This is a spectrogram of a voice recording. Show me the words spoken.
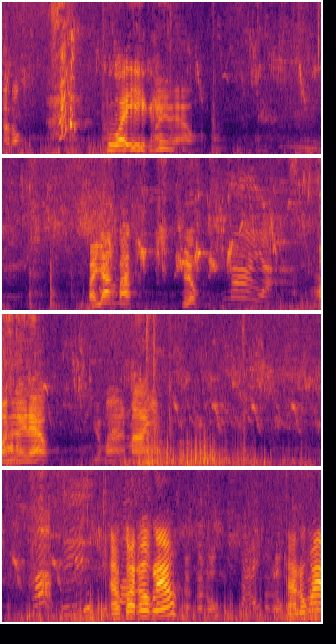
กอดอก กลัวอีก ไปแล้ว ไปยังไปเร็วพอเหนื่อยแล้ว เดี๋ยวมาอ่านมาอีก เอากอดอกแล้ว อะกอดอกกอดอก เอาลงมา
